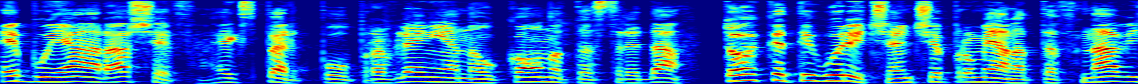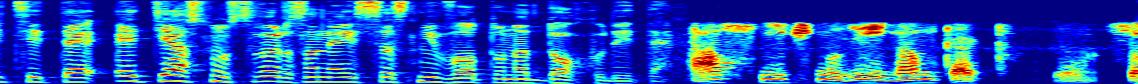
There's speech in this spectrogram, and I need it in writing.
е Боян Рашев, експерт по управление на околната среда. Той е категоричен, че промяната в навиците е тясно свързана и с нивото на доходите. Аз лично виждам как се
